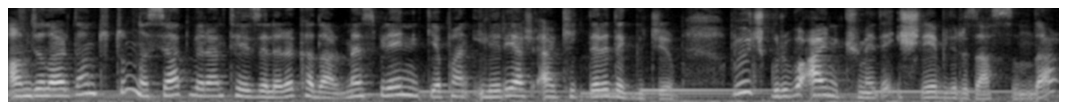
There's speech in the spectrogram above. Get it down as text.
amcalardan tutun nasihat veren teyzelere kadar mansplaining yapan ileri yaş erkeklere de gıcığım. Bu üç grubu aynı kümede işleyebiliriz aslında.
